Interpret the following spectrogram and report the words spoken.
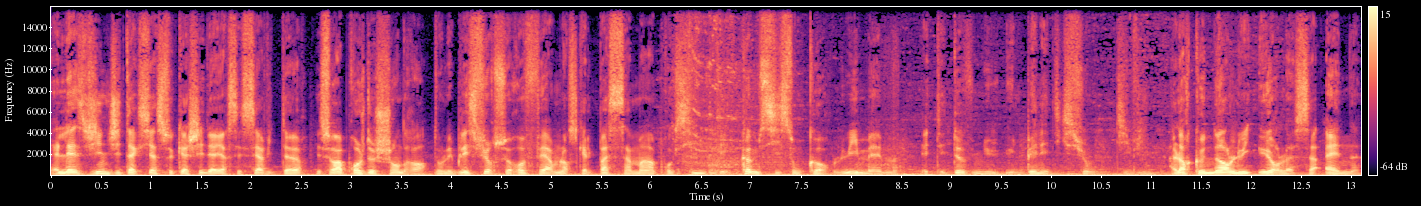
Elle laisse Jinji Taxias se cacher derrière ses serviteurs et se rapproche de Chandra, dont les blessures se referment lorsqu'elle passe sa main à proximité, comme si son corps lui-même était devenu une bénédiction divine. Alors que Nor lui hurle sa haine,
